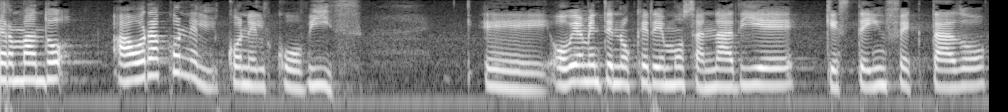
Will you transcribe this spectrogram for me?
Armando, ahora con el, con el COVID, eh, obviamente no queremos a nadie que esté infectado,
